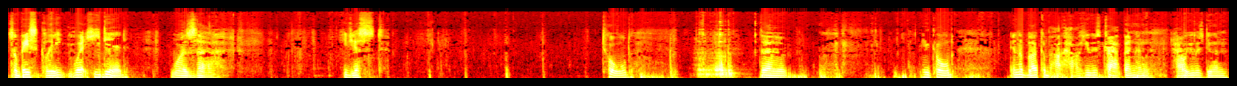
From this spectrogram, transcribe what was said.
so basically, what he did was uh, he just told the he told in the book about how he was trapping and how he was doing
